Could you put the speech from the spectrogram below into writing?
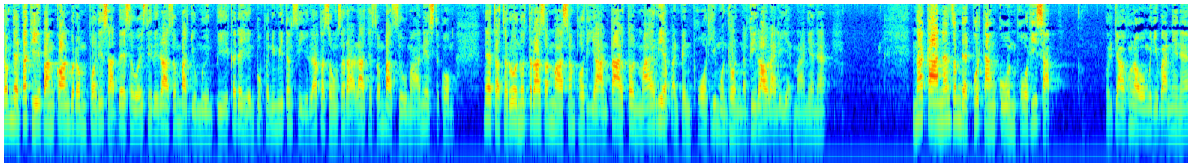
สมเด็จพระทีปังกรบรมโพธิสัตว์ได้สวยสิริราชสมบัติอยู่หมื่นปี ก็ได้เห็นปุปนิมิตทั้งสี่แล้วก็ทรงสละราชสมบัติสู่มหาเนสกรมได้ตัดสรุนุตระสัมมาสัมโพธิญาณใต้ต้นไม้เรียบอันเป็นโพธิมณฑลดังที่เล่ารายละเอียดมาเนี่ยนะ ณการนั้นสมเด็จพุทธังกูลโพธิสัตว์พระเจ้าของเราองค์ปัจจุบันนี่นะ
